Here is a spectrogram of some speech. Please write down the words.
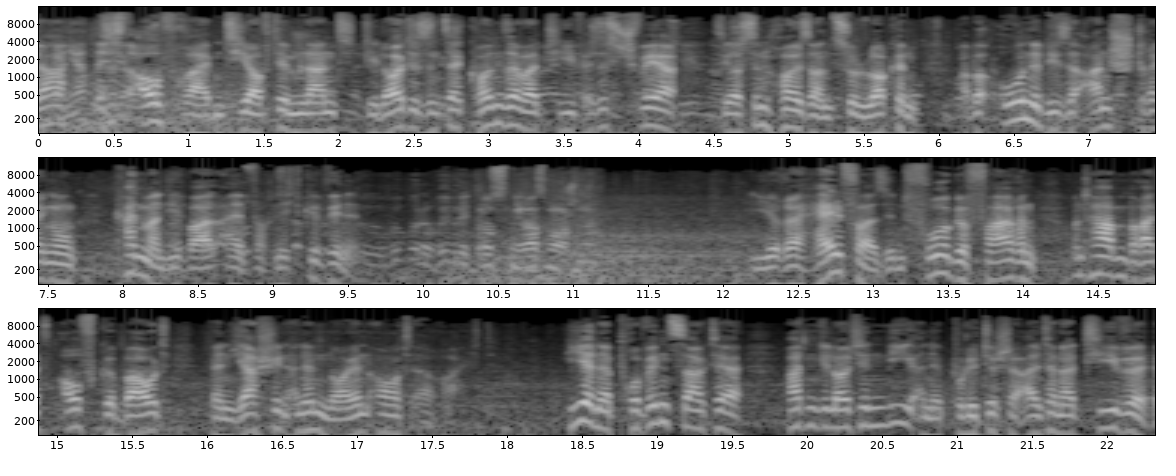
Ja, es ist aufreibend hier auf dem Land. Die Leute sind sehr konservativ. Es ist schwer, sie aus den Häusern zu locken. Aber ohne diese Anstrengung kann man die Wahl einfach nicht gewinnen. Ihre Helfer sind vorgefahren und haben bereits aufgebaut, wenn Yashin einen neuen Ort erreicht. Hier in der Provinz, sagt er, hatten die Leute nie eine politische Alternative,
